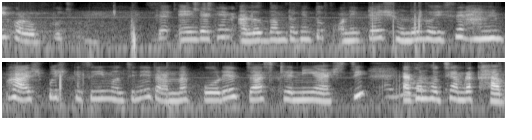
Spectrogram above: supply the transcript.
ই করো তো এই দেখেন, আলুর দমটা কিন্তু অনেকটাই সুন্দর হয়েছে। আমি ফাঁস ফুস কিছুই বলছি না, রান্না করে জাস্ট নিয়ে আসছি। এখন হচ্ছে আমরা খাব।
